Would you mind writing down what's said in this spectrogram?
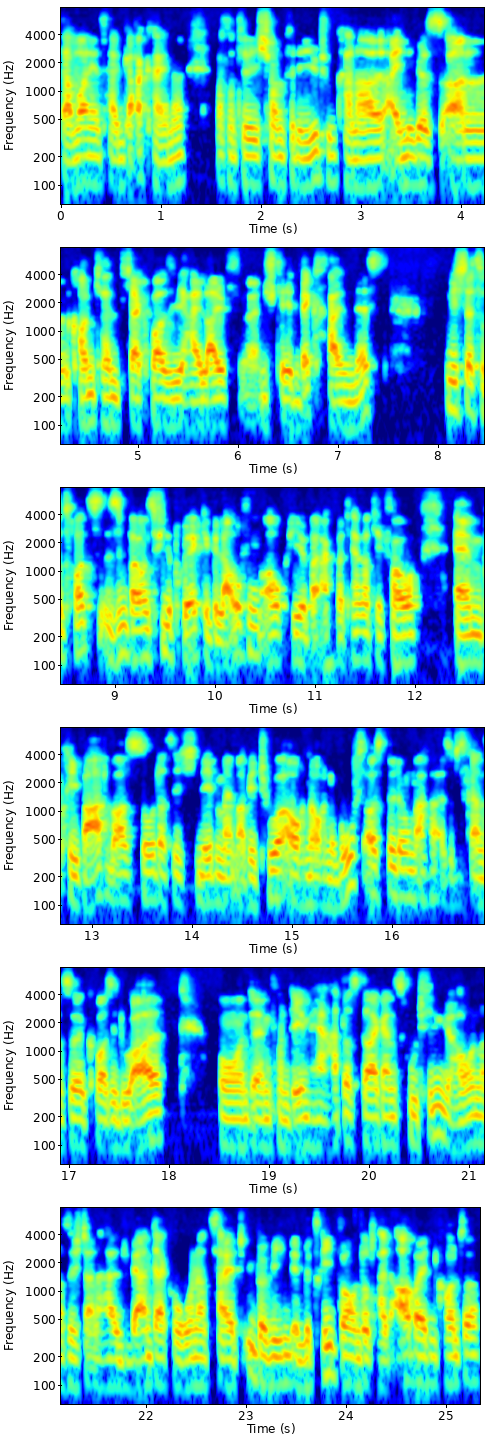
da waren jetzt halt gar keine, was natürlich schon für den YouTube-Kanal einiges an Content, der quasi High Life äh, entsteht, wegfallen lässt. Nichtsdestotrotz sind bei uns viele Projekte gelaufen, auch hier bei Aquaterra TV. Ähm, privat war es so, dass ich neben meinem Abitur auch noch eine Berufsausbildung mache, also das Ganze quasi dual. Und ähm, von dem her hat das da ganz gut hingehauen, dass ich dann halt während der Corona-Zeit überwiegend im Betrieb war und dort halt arbeiten konnte.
